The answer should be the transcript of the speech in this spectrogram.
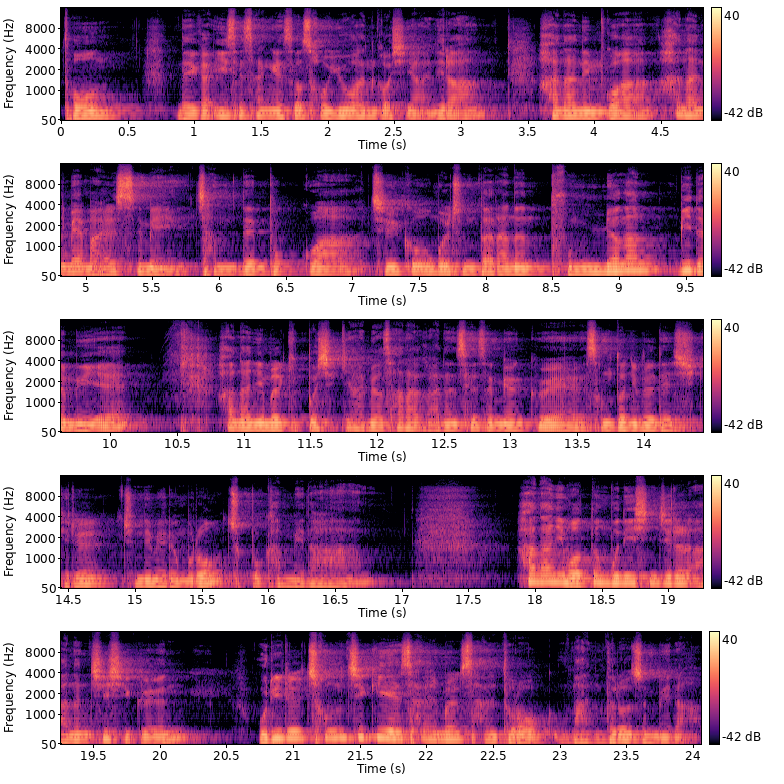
돈, 내가 이 세상에서 소유한 것이 아니라 하나님과 하나님의 말씀이 참된 복과 즐거움을 준다라는 분명한 믿음 위에 하나님을 기쁘시게 하며 살아가는 새생명교회 성도님들 되시기를 주님의 이름으로 축복합니다. 하나님 어떤 분이신지를 아는 지식은 우리를 청지기의 삶을 살도록 만들어줍니다.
